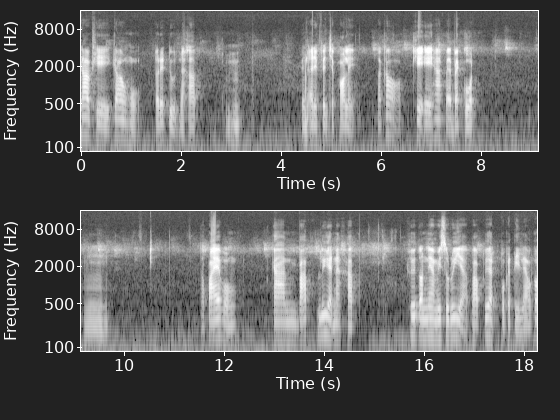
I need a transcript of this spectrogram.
9K 96 Red Dude นะครับ เป็น i Defense เฉพาะเลย แล้วก็ KA 58 Back Ghost ต่อไปผมการบัฟเลือดนะครับ คือตอนนี้มิสซูรีอะ บัฟเลือดปกติแล้วก็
